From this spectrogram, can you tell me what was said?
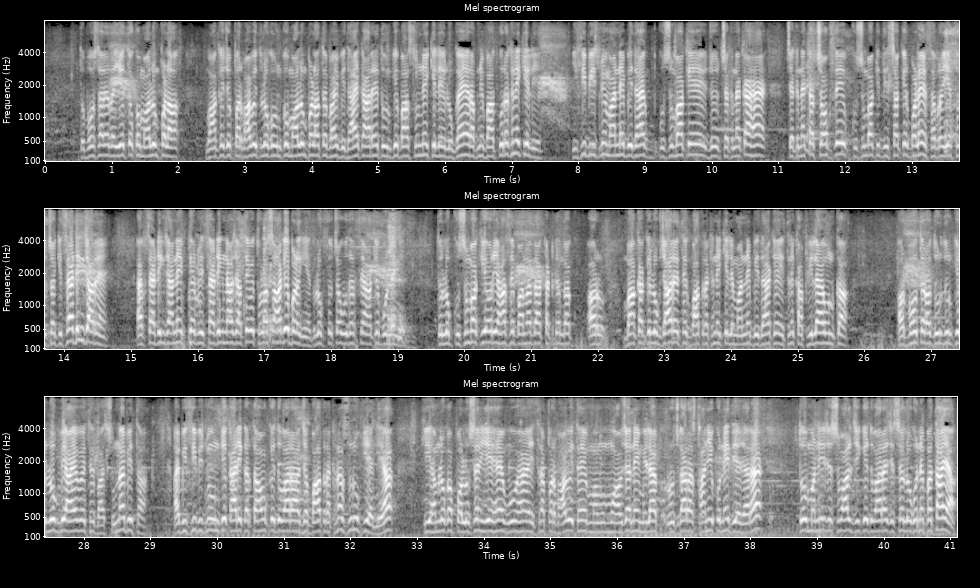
तो बहुत सारे रैयतों को मालूम पड़ा वहाँ के जो प्रभावित लोग उनको मालूम पड़ा तो भाई विधायक आ रहे हैं तो उनकी बात सुनने के लिए लोग गए और अपनी बात को रखने के लिए। इसी बीच में माननीय विधायक कुसुम्बा के जो चकनका है, चकनका चौक से कुसुम्बा की दिशा के बढ़े, सब रैयत सोचा कि साइडिंग जा रहे हैं। अब साइडिंग जाने कर साइडिंग ना जाते हुए थोड़ा सा आगे बढ़ गए। तो लोग सोचा उधर से आके बोलेंगे। तो लोग कुसुम्बा की और यहाँ से बानादा, कटकंदा और बांका के लोग जा रहे थे बात रखने के लिए। माननीय विधायक है, इतने काफिला है उनका, और बहुत तरह दूर दूर के लोग भी आए हुए थे, बात सुनना भी था। अब इसी बीच में उनके कार्यकर्ताओं के द्वारा जब बात रखना शुरू किया गया कि हम लोग का पॉल्यूशन ये है, वो है, इतना प्रभावित है मुआवजा नहीं मिला, रोज़गार स्थानीय को नहीं दिया जा रहा है। तो मनीष जायसवाल जी के द्वारा जैसे लोगों ने बताया,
